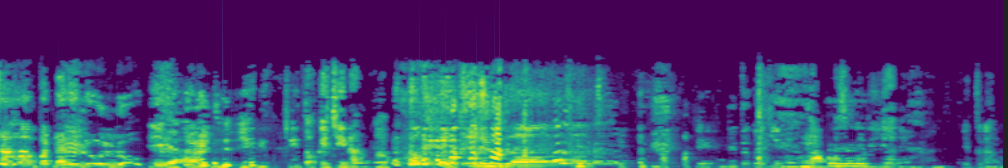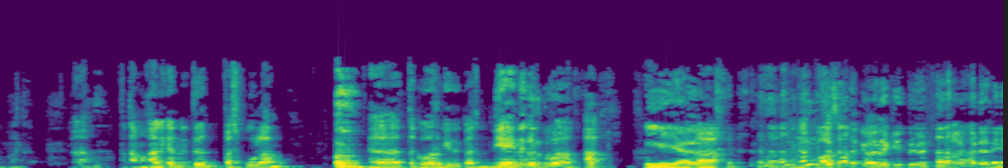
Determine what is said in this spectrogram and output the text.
sahabat dari dulu iya ini ini toke Cina ngapa? ini toke Cina ngapa kuliah nih? Itu kan? Nah, pertama kali kan itu pas pulang eh, tegur gitu kan dia yang negur gue ah iya. Bos atau gimana gitu. Kan padahal gue dari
